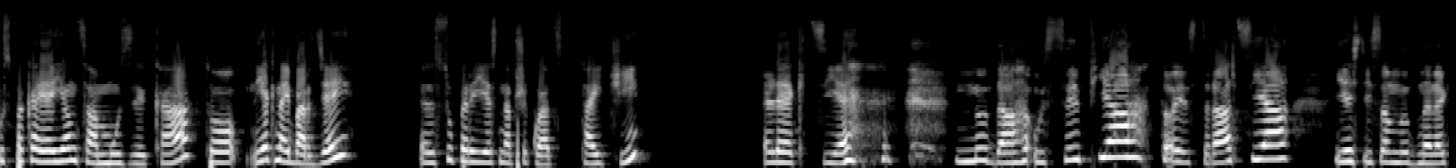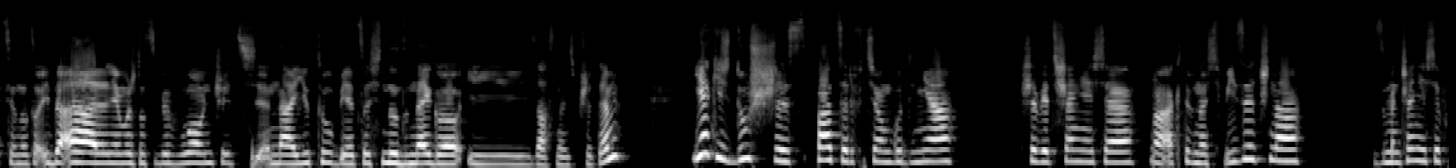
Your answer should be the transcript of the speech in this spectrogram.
Uspokajająca muzyka to jak najbardziej, super jest na przykład tai chi, lekcje, nuda usypia, to jest racja. Jeśli są nudne lekcje, no to idealnie można sobie włączyć na YouTubie coś nudnego i zasnąć przy tym. Jakiś dłuższy spacer w ciągu dnia, przewietrzenie się, no aktywność fizyczna, zmęczenie się w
